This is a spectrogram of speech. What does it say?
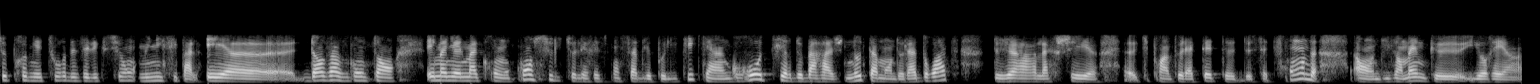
ce premier tour des élections municipales. Et euh, dans un second temps, Emmanuel Macron consulte les responsables politiques. Il y a un gros tir de barrage, notamment de la droite, de Gérard Larcher, euh, qui prend un peu la tête de cette fronde, en disant même qu'il y aurait un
